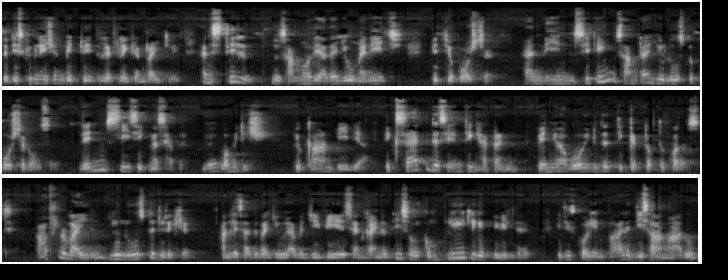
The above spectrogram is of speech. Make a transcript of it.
the discrimination between the left leg and right leg. And still, some or the other, you manage with your posture. And in sitting, sometimes you lose the posture also. Then seasickness happens, vomitish. You can't be there. Exactly the same thing happens when you are going to the thicket of the forest. After a while, you lose the direction. Unless otherwise you have a GPS and kind of thing, so you completely get bewildered. It is called in Pali Disamaru,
